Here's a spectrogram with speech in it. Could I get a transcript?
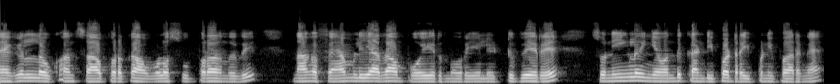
நெகலில் உட்காந்து சாப்பிட்றக்கு அவ்வளோ சூப்பராக இருந்தது. நாங்கள் ஃபேமிலியாக தான் போயிருந்தோம் ஒரு ஏழு எட்டு பேர். ஸோ நீங்களும் இங்கே வந்து கண்டிப்பாக ட்ரை பண்ணி பாருங்கள்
